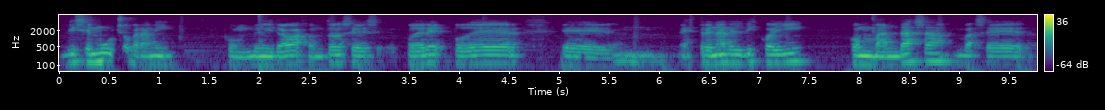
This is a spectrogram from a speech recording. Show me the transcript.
dice mucho para mí con, de mi trabajo. Entonces, poder, poder eh, estrenar el disco allí con bandaza va a ser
